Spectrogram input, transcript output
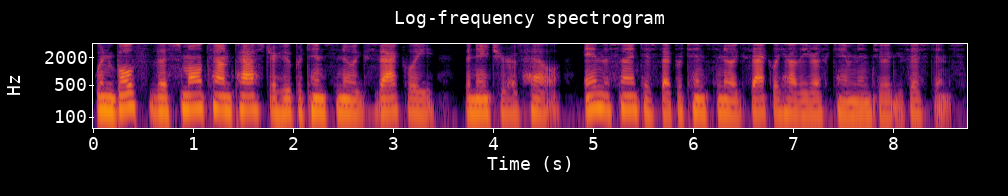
when both the small town pastor who pretends to know exactly the nature of hell and the scientist that pretends to know exactly how the earth came into existence,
